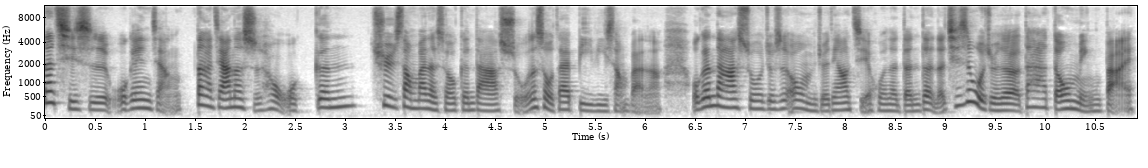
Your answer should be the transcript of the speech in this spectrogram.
那其实我跟你讲，大家那时候我跟去上班的时候跟大家说，那时候我在 BV 上班啊，我跟大家说就是哦，我们决定要结婚了等等的。其实我觉得大家都明白，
